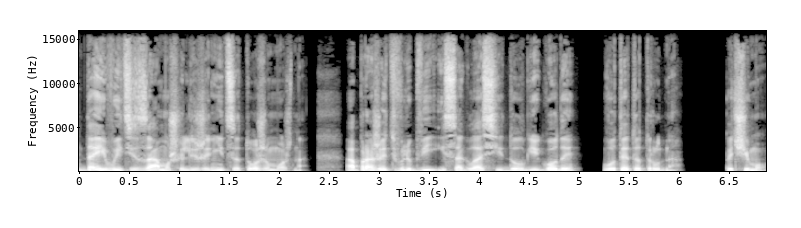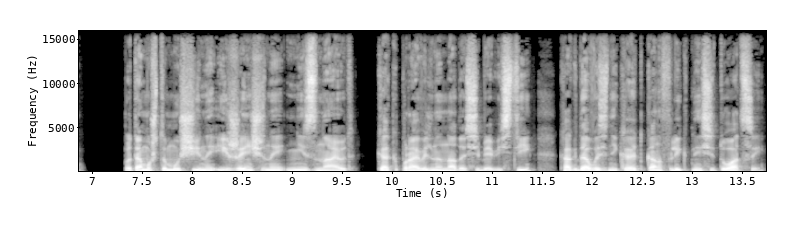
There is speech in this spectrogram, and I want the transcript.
Да и выйти замуж или жениться тоже можно. А прожить в любви и согласии долгие годы – вот это трудно. Почему? Потому что мужчины и женщины не знают, как правильно надо себя вести, когда возникают конфликтные ситуации,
